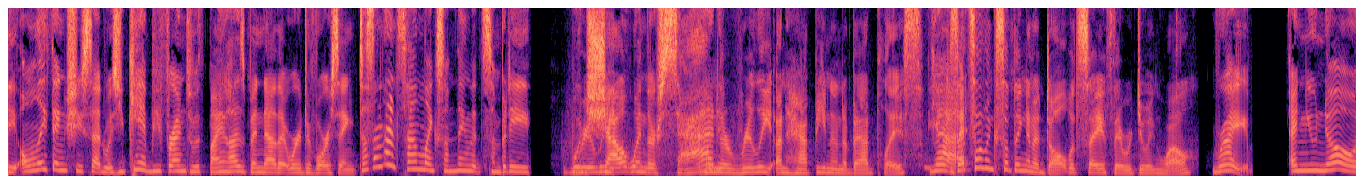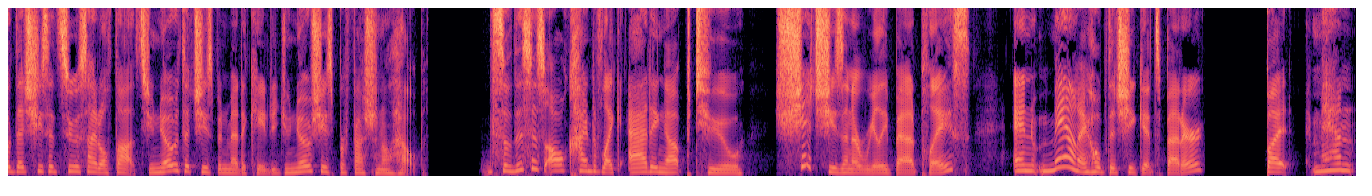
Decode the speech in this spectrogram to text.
The only thing she said was, You can't be friends with my husband now that we're divorcing. Doesn't that sound like something that somebody would Really- shout when they're sad? When they're really unhappy and in a bad place. Yeah. Does that sound like something an adult would say if they were doing well? Right. And you know that she's had suicidal thoughts. You know that she's been medicated. You know she's professional help. So this is all kind of like adding up to shit, she's in a really bad place. And man, I hope that she gets better. But man,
